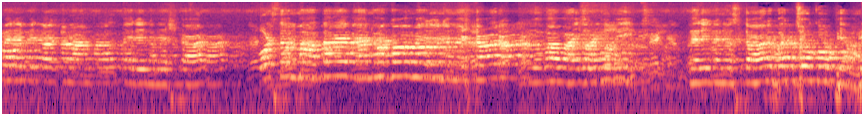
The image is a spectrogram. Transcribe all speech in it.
मेरे पिता समान को मेरे नमस्कार। और सब माताएँ बहनों को मेरे नमस्कार युवा भाइयों को भी मेरे नमस्कार, बच्चों को प्यार।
